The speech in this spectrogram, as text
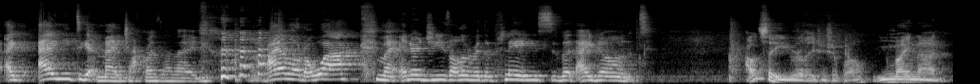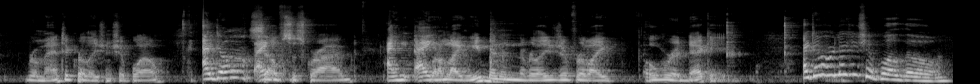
I I need to get my chakras aligned. I am on a whack. My energy is all over the place, but I don't. I would say you relationship well. You might not romantic relationship well. I don't. Self subscribed. I, I, But I'm like, we've been in a relationship for like over a decade. I don't relationship well though.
